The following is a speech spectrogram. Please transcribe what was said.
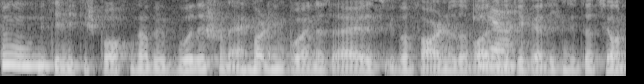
mhm. mit dem ich gesprochen habe, wurde schon einmal in Buenos Aires überfallen oder war ja. in einer gefährlichen Situation.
